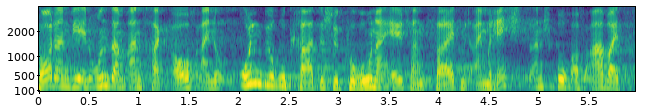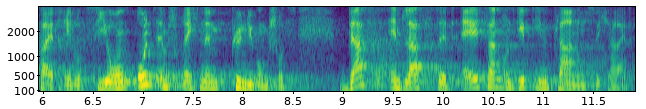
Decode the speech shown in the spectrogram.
fordern wir in unserem Antrag auch eine unbürokratische Corona-Elternzeit mit einem Rechtsanspruch auf Arbeitszeitreduzierung und entsprechenden Kündigungsschutz. Das entlastet Eltern und gibt ihnen Planungssicherheit.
